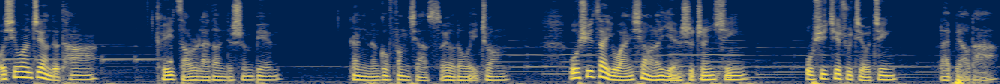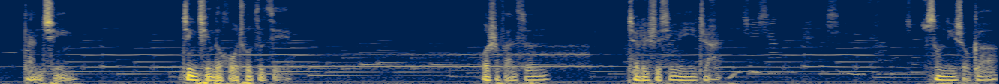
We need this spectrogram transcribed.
我希望这样的他，可以早日来到你的身边，让你能够放下所有的伪装，无需再以玩笑来掩饰真心，无需借助酒精来表达感情。尽情的活出自己。我是樊森，这里是心灵驿站。送你一首歌，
